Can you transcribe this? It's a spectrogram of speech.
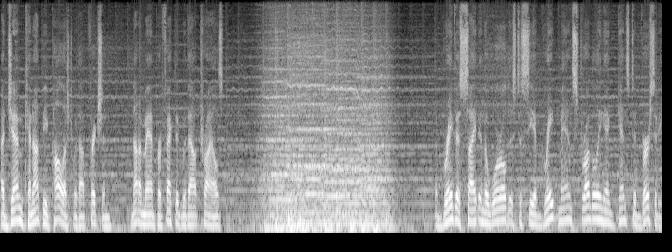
A gem cannot be polished without friction, not a man perfected without trials, bravest sight in the world is to see a great man struggling against adversity.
